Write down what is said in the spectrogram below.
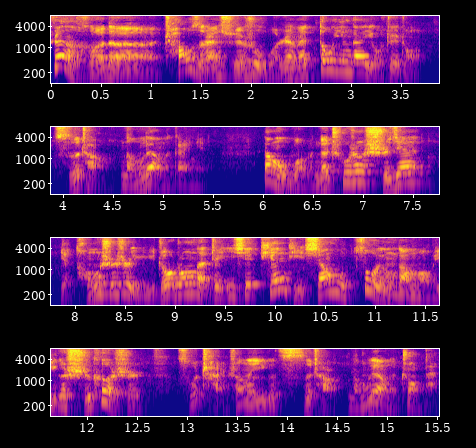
任何的超自然学术，我认为都应该有这种磁场能量的概念。那么，我们的出生时间也同时是宇宙中的这一些天体相互作用到某一个时刻时所产生的一个磁场能量的状态。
